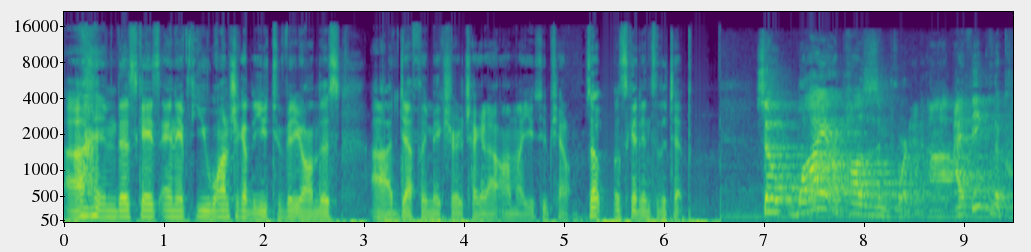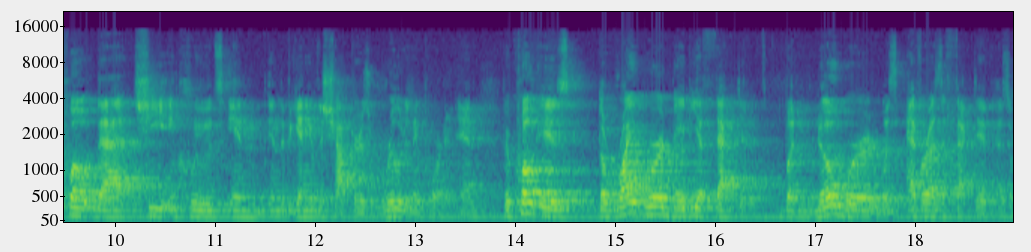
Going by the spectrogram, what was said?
uh, in this case. And if you want to check out the YouTube video on this, uh, definitely make sure to check it out on my YouTube channel. So, let's get into the tip. So why are pauses important? Uh, I think the quote that she includes in, in the beginning of this chapter is really, really important. And the quote is, the right word may be effective, but no word was ever as effective as a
